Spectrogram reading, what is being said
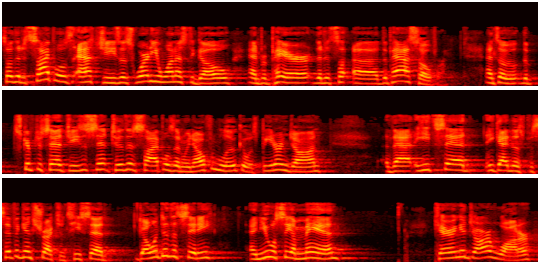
So the disciples asked Jesus, Where do you want us to go and prepare the, uh, the Passover? And so the scripture says Jesus sent two of the disciples, and we know from Luke, it was Peter and John, that he said, he gave them specific instructions. He said, Go into the city and you will see a man carrying a jar of water.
